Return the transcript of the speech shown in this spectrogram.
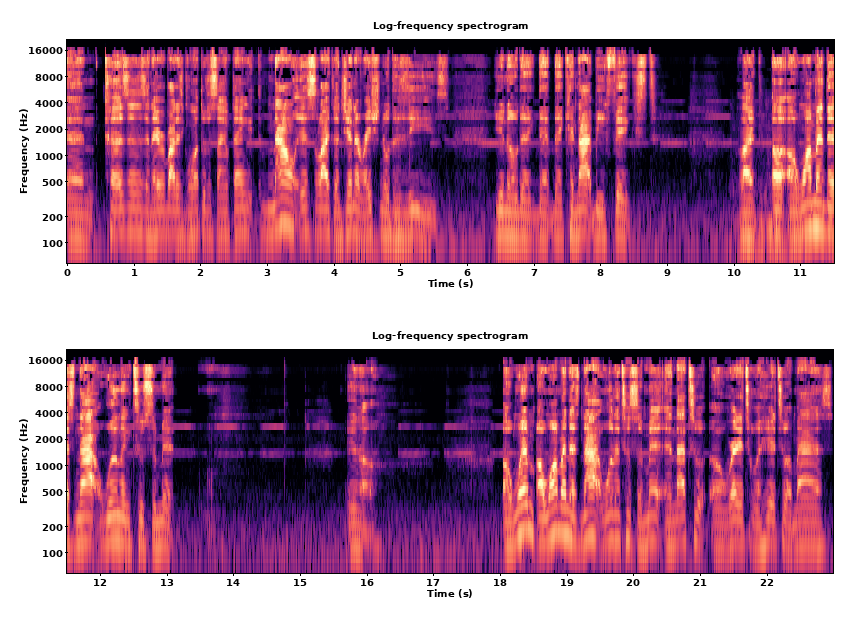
and cousins, and everybody's going through the same thing. Now it's like a generational disease, you know, that that that cannot be fixed like a, a woman that's not willing to submit. You know, a woman, a woman that's not willing to submit and not to uh, ready to adhere to a man's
